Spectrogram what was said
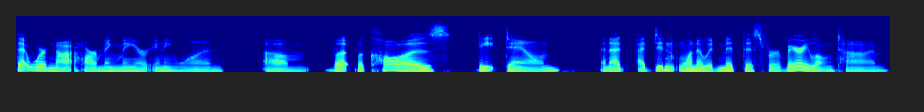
that were not harming me or anyone. Um, but because deep down, and I, I didn't want to admit this for a very long time,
